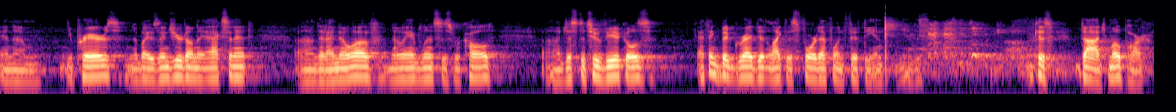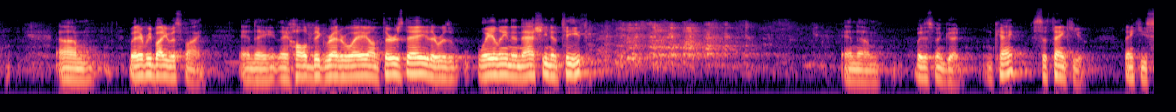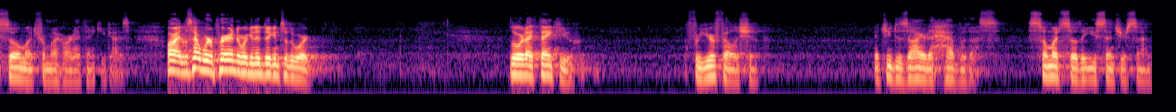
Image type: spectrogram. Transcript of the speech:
And um, your prayers. Nobody was injured on the accident uh, that I know of. No ambulances were called. Uh, just the two vehicles. I think Big Red didn't like this Ford F 150 and because Dodge, Mopar. Um, but everybody was fine. And they, they hauled Big Red away on Thursday. There was wailing and gnashing of teeth. and, um, but it's been good. Okay? So thank you. Thank you so much from my heart. I thank you guys. All right, let's have a word of prayer and then we're going to dig into the word. Lord, I thank you for your fellowship that you desire to have with us, so much so that you sent your son.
